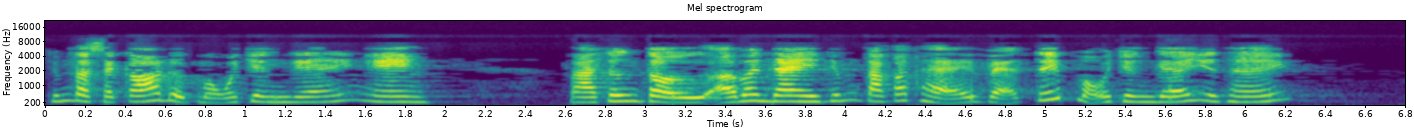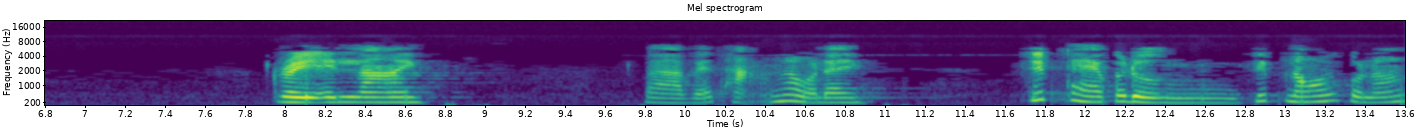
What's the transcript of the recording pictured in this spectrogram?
chúng ta sẽ có được một cái chân ghế ngang. Và tương tự, ở bên đây chúng ta có thể vẽ tiếp một cái chân ghế như thế. Realign. Và vẽ thẳng vào đây. Tiếp theo cái đường tiếp nối của nó.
